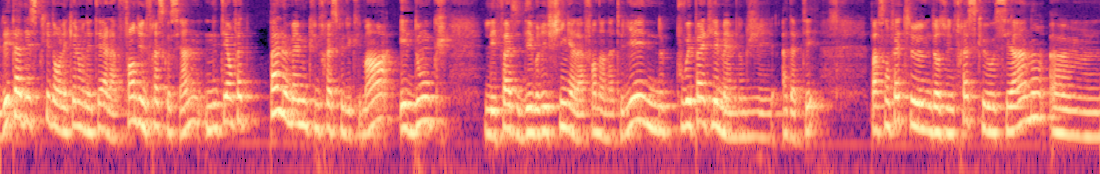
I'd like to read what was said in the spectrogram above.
l'état d'esprit dans lequel on était à la fin d'une fresque océane n'étaient en fait pas le même qu'une fresque du climat. Et donc les phases de débriefing à la fin d'un atelier ne pouvaient pas être les mêmes. Donc j'ai adapté. Parce qu'en fait, euh, dans une fresque océane, euh,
